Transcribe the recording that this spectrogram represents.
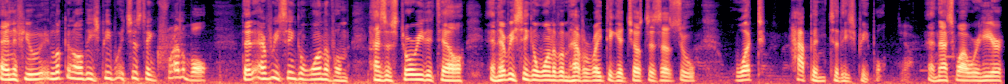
And if you look at all these people, it's just incredible that every single one of them has a story to tell, and every single one of them have a right to get justice as to what happened to these people. Yeah. And that's why we're here.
